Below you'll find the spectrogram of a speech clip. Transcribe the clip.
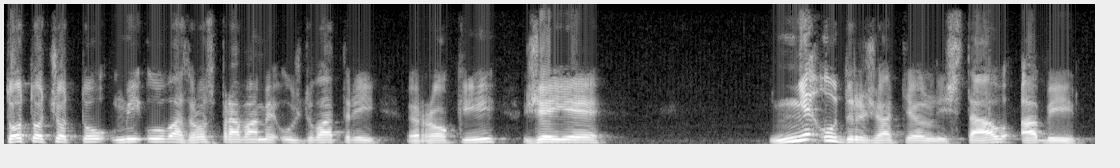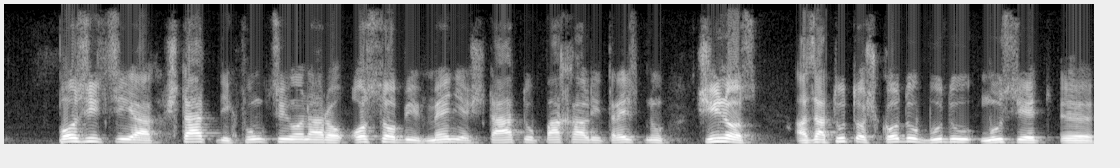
toto, čo tu my u vás rozprávame už 2-3 roky, že je neudržateľný stav, aby v pozíciách štátnych funkcionárov osoby v mene štátu pachali trestnú činnosť a za túto škodu budú musieť e,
